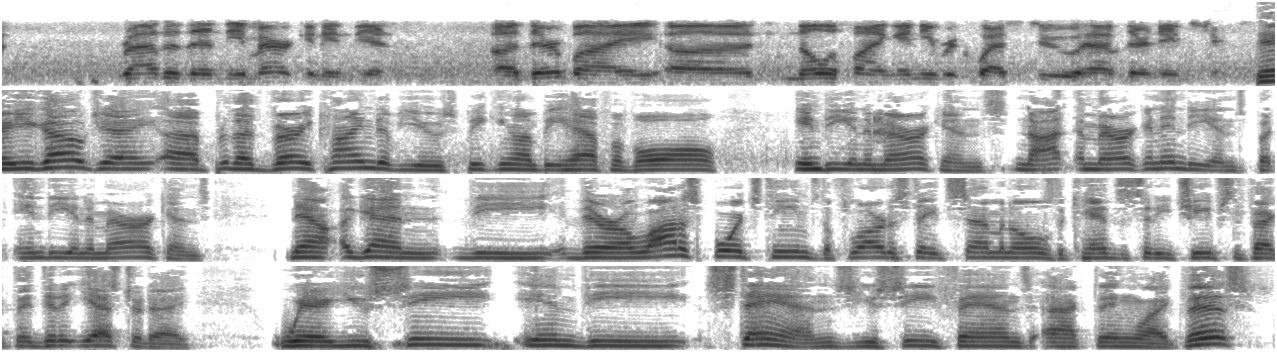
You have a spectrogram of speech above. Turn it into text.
rather than the American Indians, uh, thereby uh, nullifying any request to have their names changed. There you go, Jay. Uh, that's very kind of you, speaking on behalf of all Indian Americans, not American Indians, but Indian Americans. Now, again, the there are a lot of sports teams, the Florida State Seminoles, the Kansas City Chiefs. In fact, they did it yesterday, where you see in the stands, you see fans acting like this.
